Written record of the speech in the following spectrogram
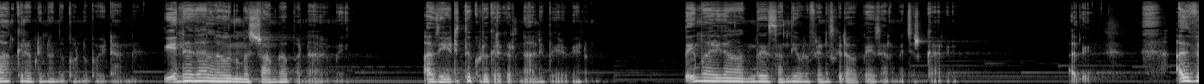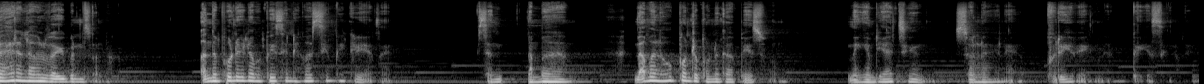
பார்க்குறேன் அப்படின்னு அந்த பொண்ணு போயிட்டாங்க. என்னதான் லவ் நம்ம ஸ்ட்ராங்காக பண்ணாலுமே அது எடுத்து கொடுக்குறக்கு நாலு பேர் வேணும். அதே மாதிரி தான் வந்து சந்தியோட ஃப்ரெண்ட்ஸ் கிட்ட அவர் பேச ஆரம்பிச்சிருக்காரு. அது அது வேற லெவல் வைப்புன்னு சொன்னான் அந்த பொண்ணுக்கு நம்ம பேச வேண்டிய அவசியமே கிடையாது. சந் நம்ம நம்ம லவ் பண்ணுற பொண்ணுக்காக பேசுவோம். நீங்கள் எப்படியாச்சும் சொல்லுங்களேன் புரியவே இல்லை பேசுங்களேன்.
